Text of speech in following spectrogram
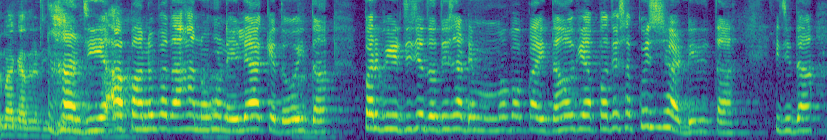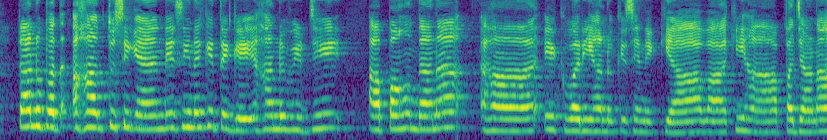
ਨਾ ਕਹਿ ਦੇਣੀ ਹਾਂਜੀ ਆਪਾਂ ਨੂੰ ਪਤਾ ਸਾਨੂੰ ਹੁਣੇ ਲਿਆ ਕੇ ਦੋ ਇਦਾਂ ਪਰ ਵੀਰ ਜੀ ਜਦੋਂ ਦੇ ਸਾਡੇ ਮੰਮਾ ਪਾਪਾ ਇਦਾਂ ਹੋ ਗਏ ਆਪਾਂ ਤੇ ਸਭ ਕੁਝ ਛੱਡ ਹੀ ਦਿੱਤਾ। ਕਿ ਜਿੱਦਾਂ ਤੁਹਾਨੂੰ ਪਤਾ ਹਾਂ ਤੁਸੀਂ ਕਹਿੰਦੇ ਸੀ ਨਾ ਕਿਤੇ ਗਏ ਸਾਨੂੰ ਵੀਰ ਜੀ ਆਪਾਂ ਹੁੰਦਾ ਨਾ ਹਾਂ ਇੱਕ ਵਾਰੀ ਸਾਨੂੰ ਕਿਸੇ ਨੇ ਕਿਹਾ ਵਾ ਕਿ ਹਾਂ ਆਪਾਂ ਜਾਣਾ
